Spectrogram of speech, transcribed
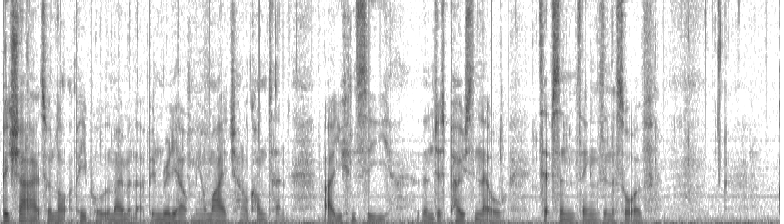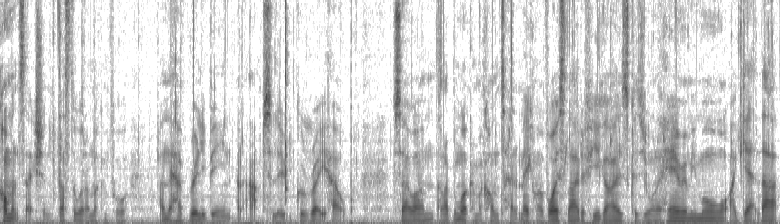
big shout out to a lot of people at the moment that have been really helping me on my channel content. Uh, you can see them just posting little tips and things in the sort of comment section, that's the word I'm looking for, and they have really been an absolute great help. So um, I've been working on my content, making my voice louder for you guys because you want to hear me more. I get that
